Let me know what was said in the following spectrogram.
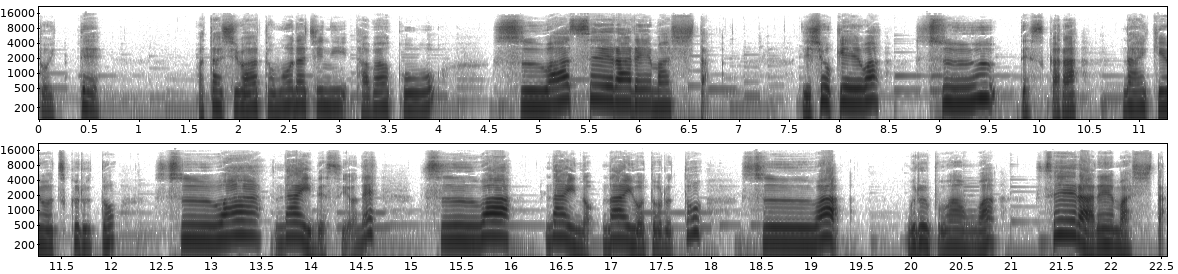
と言って、私は友達にタバコを吸わせられました。辞書形は吸うですから内形を作ると吸わないですよね。吸わないの、ないを取ると、吸わ、グループ1は、せられました。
